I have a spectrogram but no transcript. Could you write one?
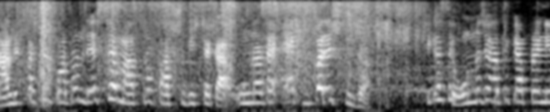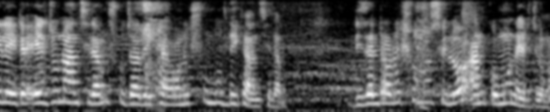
হান্ড্রেড পার্সেন্ট কটন ড্রেসটা মাত্র পাঁচশো বিশ টাকা। উন্নাটা একবারে সোজা। ঠিক আছে? অন্য জায়গা থেকে আপনারা নিলে এটা এর জন্য আনছিলাম, সোজা দেখে অনেক সুন্দর দেখে আনছিলাম। ডিজাইনটা অনেক সুন্দর ছিল আনকমন এর জন্য।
